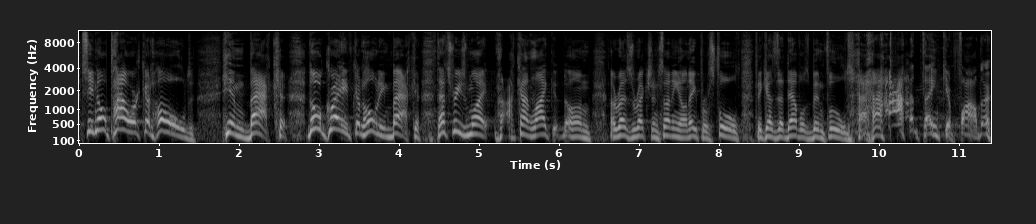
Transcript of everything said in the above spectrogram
See, no power could hold him back. No grave could hold him back. That's the reason why I kind of like it on a Resurrection Sunday on April's Fool because the devil's been fooled. Thank you, Father.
